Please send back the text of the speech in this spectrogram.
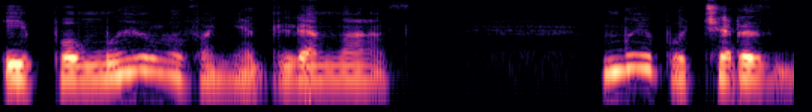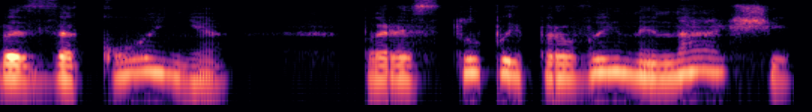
і помилування для нас. Ми бо через беззаконня, переступи й провини наші,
